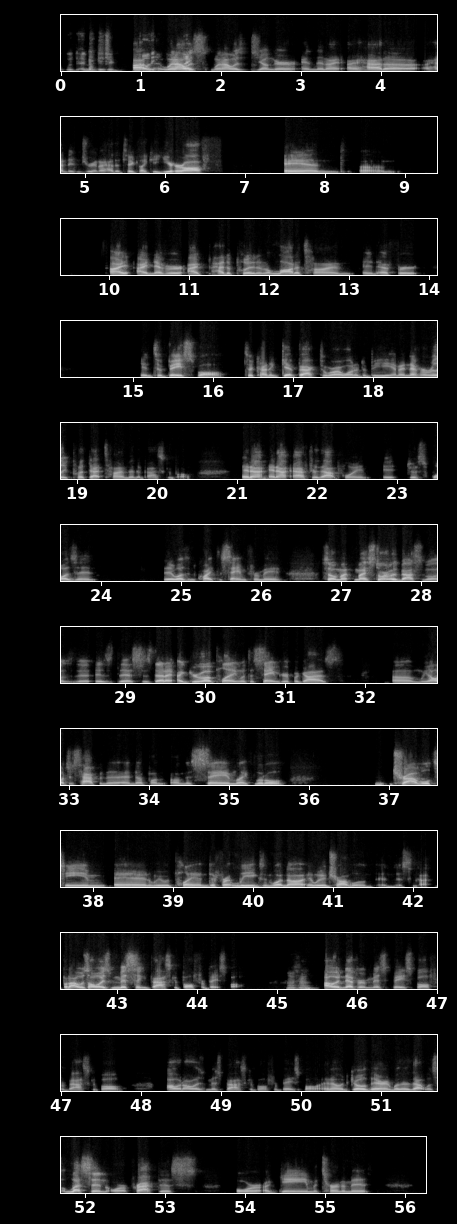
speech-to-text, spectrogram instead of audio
did you uh, when I was when I was younger, and then I I had a I had an injury and I had to take like a year off and um, I I never I had to put in a lot of time and effort into baseball to kind of get back to where I wanted to be, and I never really put that time into basketball. And I mm-hmm. and I, after that point, it just wasn't it wasn't quite the same for me. So my, my story with basketball is the, is this is that I, I grew up playing with the same group of guys. Um, we all just happened to end up on on the same like little travel team and we would play in different leagues and whatnot and we would travel and, this and that. But i was always missing basketball for baseball. Mm-hmm. i would never miss baseball for basketball. I would always miss basketball for baseball and i would go there and whether that was a lesson or a practice or a game a tournament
